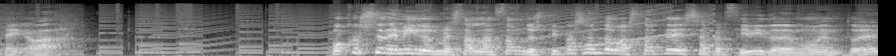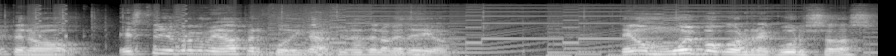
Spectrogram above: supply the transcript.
Venga, va. Pocos enemigos me están lanzando. Estoy pasando bastante desapercibido de momento, ¿eh? Pero esto yo creo que me va a perjudicar. Fíjate lo que te digo. Tengo muy pocos recursos.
